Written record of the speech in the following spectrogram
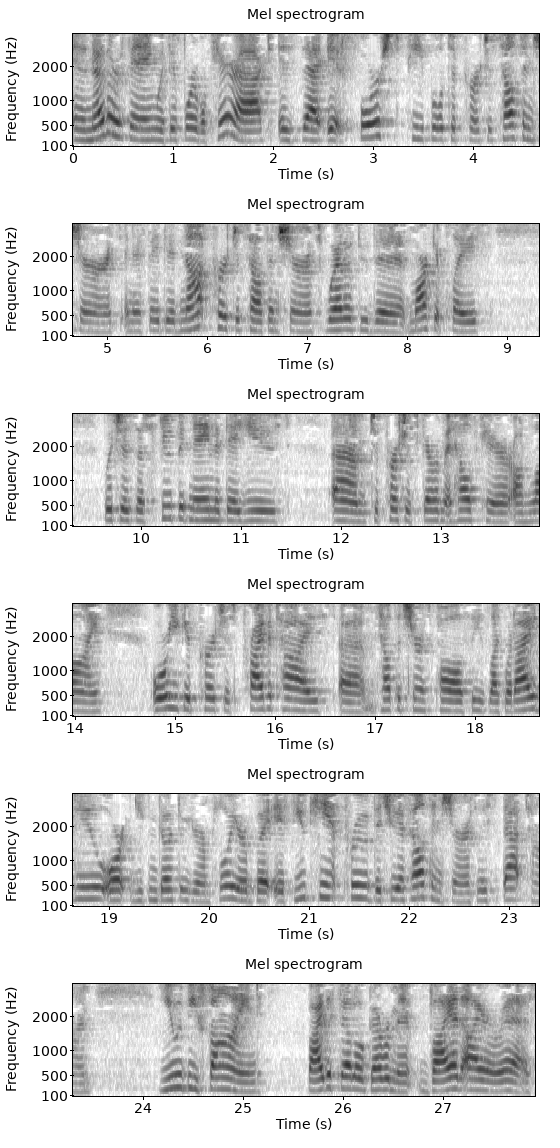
and another thing with the Affordable Care Act is that it forced people to purchase health insurance, and if they did not purchase health insurance, whether through the marketplace, which is a stupid name that they used um, to purchase government health care online, or you could purchase privatized um, health insurance policies like what I do, or you can go through your employer. But if you can't prove that you have health insurance, at least at that time, you would be fined by the federal government via the IRS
